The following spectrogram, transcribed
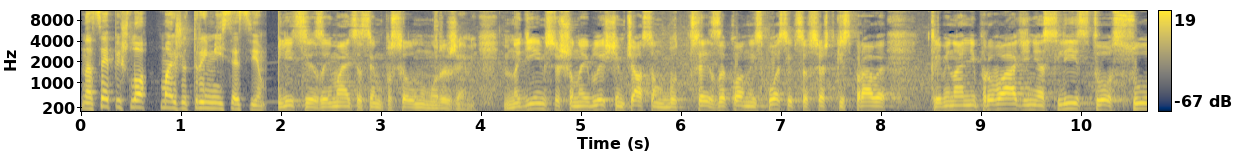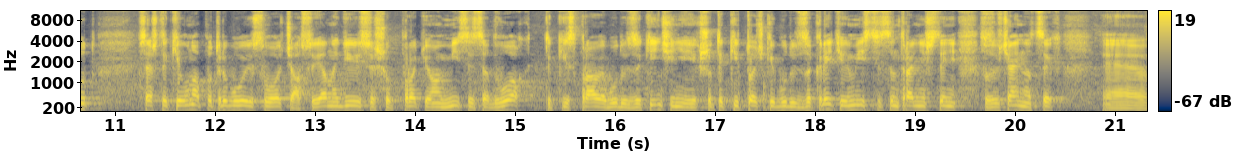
На це пішло майже три місяці. Міліція займається цим посиленому режимі. Надіємося, що найближчим часом, бо цей законний спосіб, це все ж таки справи кримінальні провадження, слідство, суд. Все ж таки воно потребує свого часу. Я надіюся, що протягом місяця-двох такі справи будуть закінчені. Якщо такі точки будуть закриті в місті в центральній частині, то звичайно цих е,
